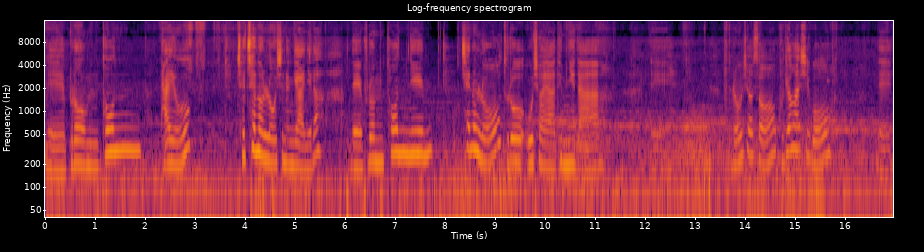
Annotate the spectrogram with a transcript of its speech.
네, 브롬톤 다육 제 채널로 오시는 게 아니라 네, 브롬톤님 채널로 들어오셔야 됩니다. 네. 들어오셔서 구경하시고 네.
